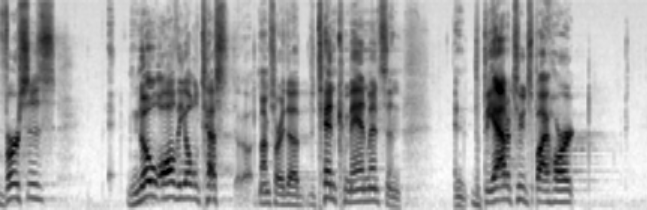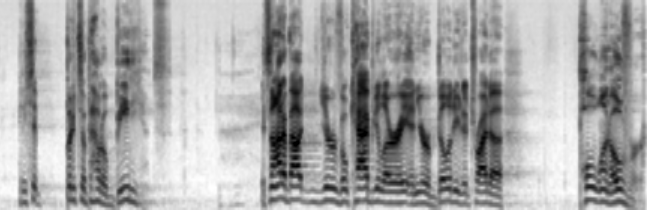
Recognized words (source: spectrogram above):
verses, know all the Old Test, I'm sorry, the, the Ten Commandments and, and the Beatitudes by heart. And he said, but it's about obedience. It's not about your vocabulary and your ability to try to pull one over.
